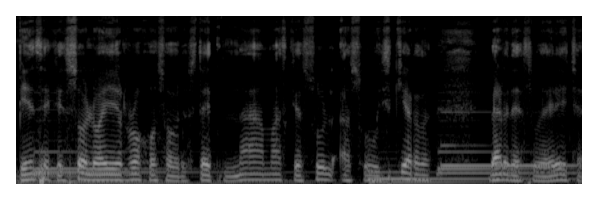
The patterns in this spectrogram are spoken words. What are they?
Piense que solo hay rojo sobre usted, nada más que azul a su izquierda, verde a su derecha.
